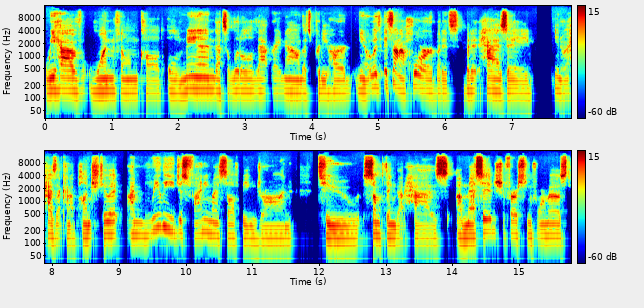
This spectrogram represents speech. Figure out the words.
We have one film called Old Man. That's a little of that right now. That's pretty hard. You know, it's, it's not a horror, but it's but it has a you know it has that kind of punch to it. I'm really just finding myself being drawn to something that has a message first and foremost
